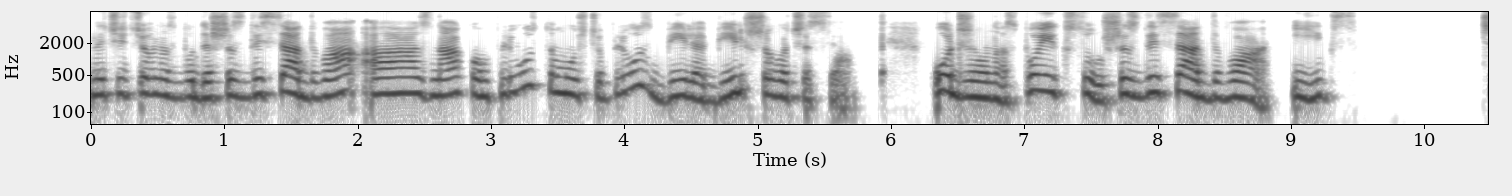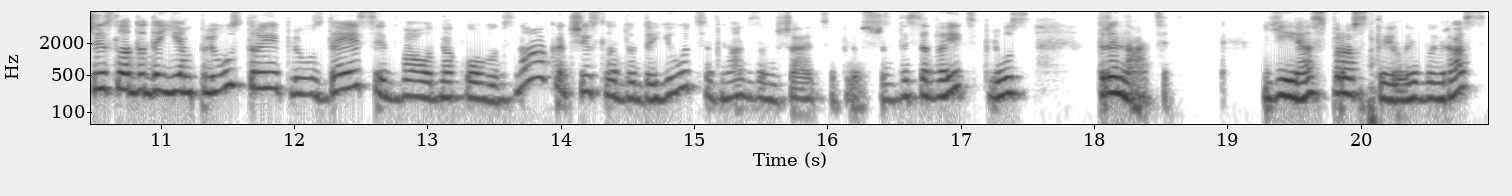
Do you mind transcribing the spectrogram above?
Значить, що в нас буде 62, а знаком плюс, тому що плюс біля більшого числа. Отже, у нас по х 62х. Числа додаємо плюс 3, плюс 10, два однакових знака, числа додаються, знак залишається плюс. 62х плюс 13. Є, спростили вираз.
